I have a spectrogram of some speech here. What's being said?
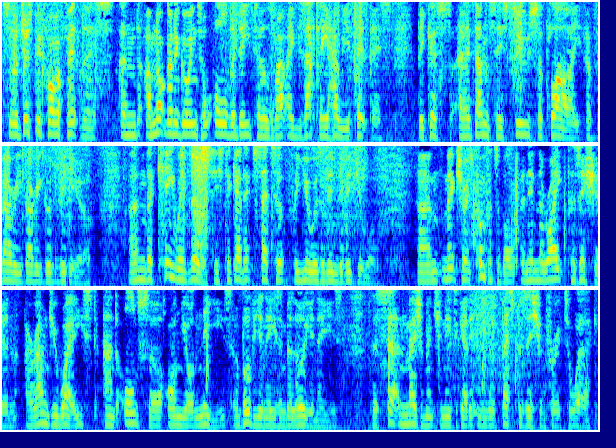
So just before I fit this, and I'm not going to go into all the details about exactly how you fit this because uh, Dnsys do supply a very, very good video. And the key with this is to get it set up for you as an individual. Um, make sure it's comfortable and in the right position around your waist and also on your knees, above your knees and below your knees. There's certain measurements you need to get it in the best position for it to work.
